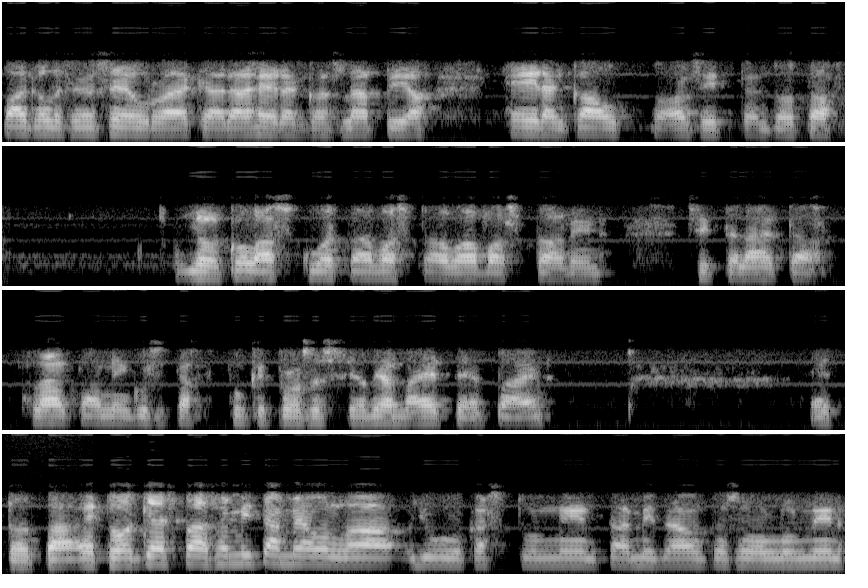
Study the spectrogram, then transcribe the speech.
paikalliseen seuraan ja käydään heidän kanssa läpi ja heidän kauttaan sitten tota, joko laskua tai vastaavaa vastaan, niin sitten lähdetään, lähdetään niin kuin sitä tukiprosessia viemään eteenpäin. Et tota, et oikeastaan se, mitä me ollaan julkaistu, niin, tai mitä on tuossa ollut, niin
